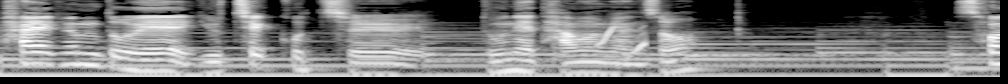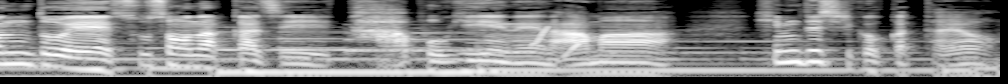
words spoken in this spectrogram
팔금도의 유채꽃을 눈에 담으면서 선도의 수선화까지 다 보기에는 아마 힘드실 것 같아요.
